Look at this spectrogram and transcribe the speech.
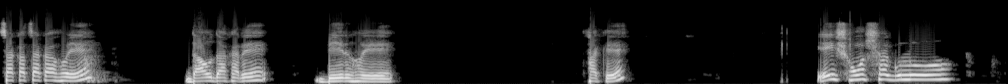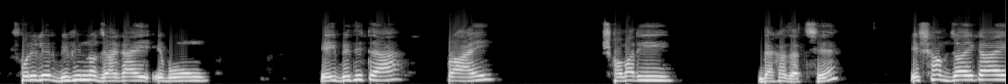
চাকা চাকা হয়ে দাউদ আকারে বের হয়ে থাকে। এই সমস্যাগুলো শরীরের বিভিন্ন জায়গায় এবং এই ব্যাধিটা প্রায় সবারই দেখা যাচ্ছে। এসব জায়গায়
